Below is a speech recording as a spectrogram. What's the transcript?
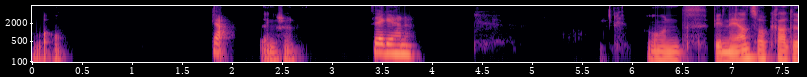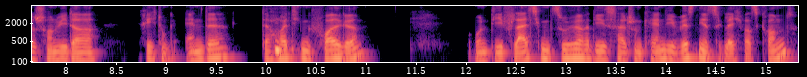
Wow. Dankeschön. Sehr gerne. Und wir nähern uns auch gerade schon wieder Richtung Ende der heutigen Folge. Und die fleißigen Zuhörer, die es halt schon kennen, die wissen jetzt gleich, was kommt.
